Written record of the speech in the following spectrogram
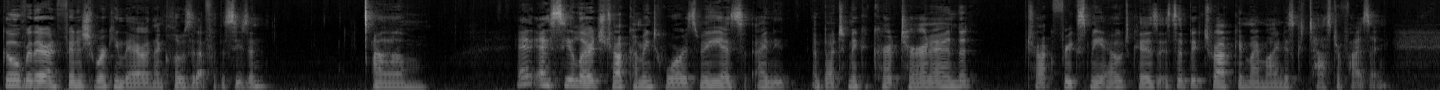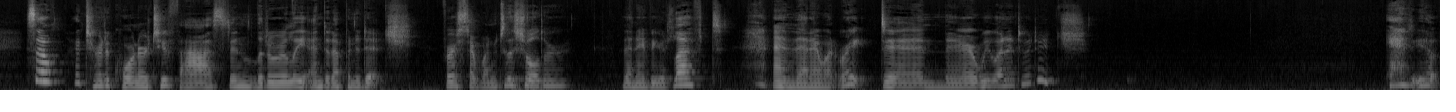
go over there and finish working there and then close it up for the season. Um, I see a large truck coming towards me as I need about to make a turn, and the truck freaks me out because it's a big truck and my mind is catastrophizing. So I turned a corner too fast and literally ended up in a ditch. First, I went into the shoulder, then I veered left, and then I went right, and there we went into a ditch. And, you know,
